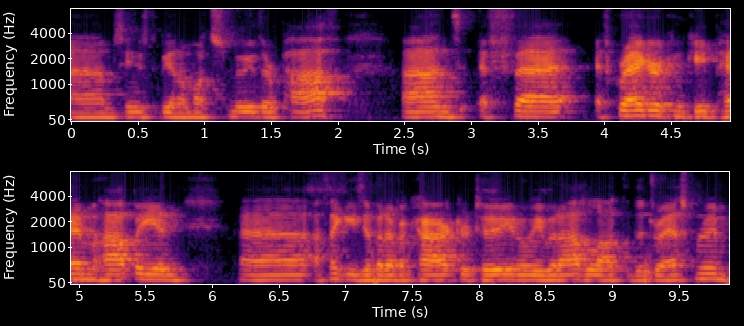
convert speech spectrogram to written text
Um, seems to be on a much smoother path. And if uh, if Gregor can keep him happy, and uh, I think he's a bit of a character too. You know, he would add a lot to the dressing room.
